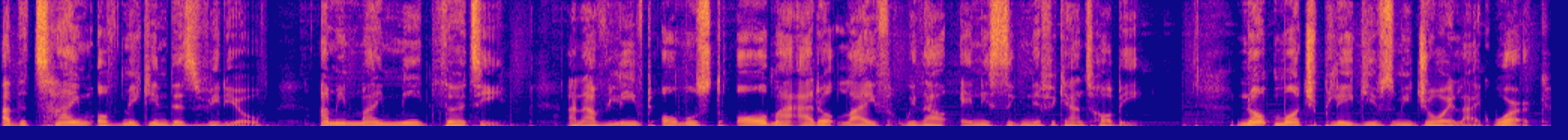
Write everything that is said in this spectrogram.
At the time of making this video, I'm in my mid 30 and I've lived almost all my adult life without any significant hobby. Not much play gives me joy like work.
